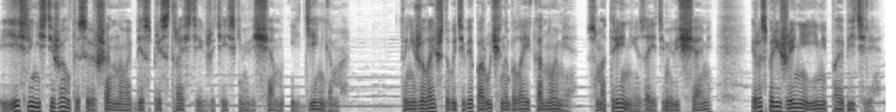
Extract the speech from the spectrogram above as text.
Если не стяжал ты совершенного беспристрастия к житейским вещам и деньгам, то не желай, чтобы тебе поручена была экономия, смотрение за этими вещами и распоряжение ими по обители —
